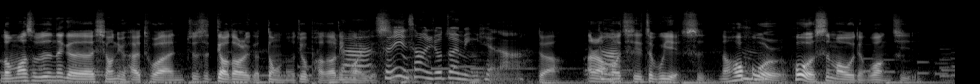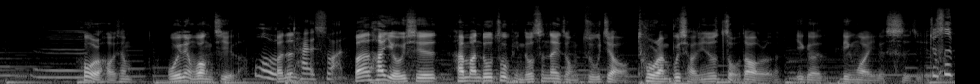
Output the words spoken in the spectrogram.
龙猫是不是那个小女孩突然就是掉到了一个洞，然后就跑到另外一个世界？神隐少女就最明显啊。对啊，啊，然后其实这部也是。然后霍尔，霍尔是吗？我有点忘记了。霍尔好像我有点忘记了。霍尔不太算。反正他有一些还蛮多作品都是那种主角突然不小心就走到了一个另外一个世界。就是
